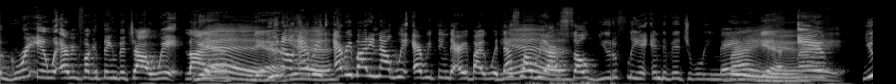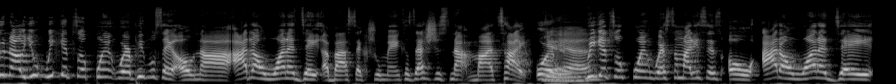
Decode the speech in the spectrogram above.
agreeing with every fucking thing that y'all with. Like yeah. Yeah. you know, yeah. every everybody not with everything that everybody with. That's why we are so beautifully and individually made. Right. Yeah. If Right. You know, you we get to a point where people say, "Oh, nah, I don't want to date a bisexual man because that's just not my type." Or Yeah. we get to a point where somebody says, "Oh, I don't want to date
